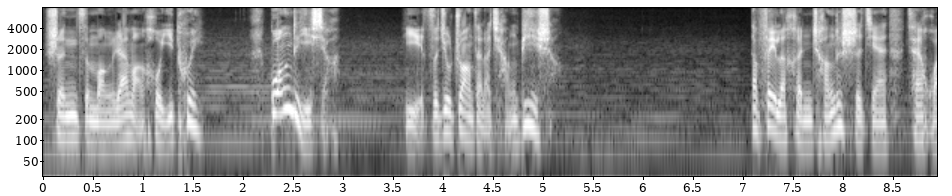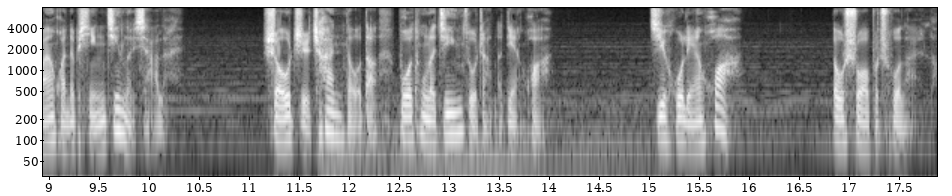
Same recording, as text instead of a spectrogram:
身子猛然往后一退，咣的一下，椅子就撞在了墙壁上。他费了很长的时间才缓缓的平静了下来，手指颤抖的拨通了金组长的电话。几乎连话都说不出来了。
